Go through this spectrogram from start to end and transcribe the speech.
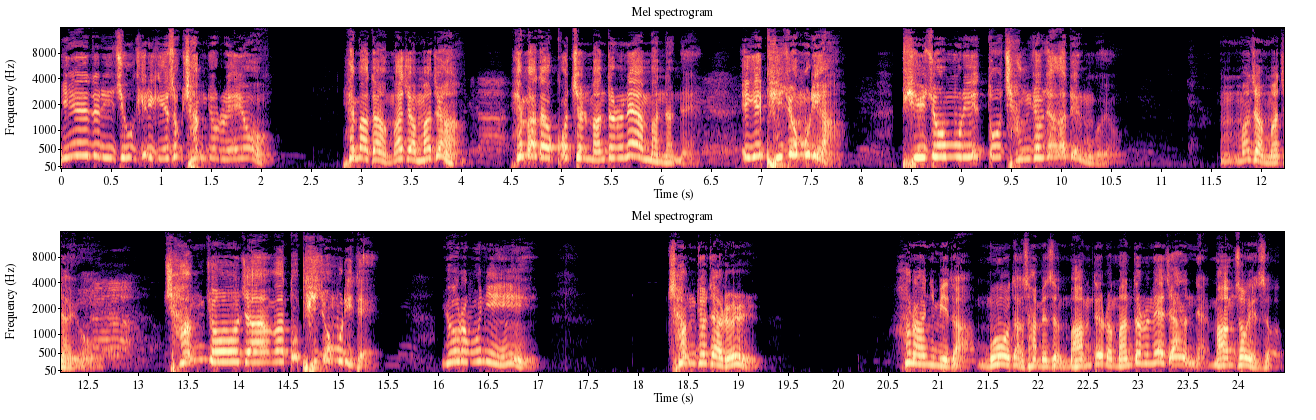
얘들이 지구끼리 계속 창조를 해요. 해마다 맞아 안 맞아? 해마다 꽃을 만들어내 안 만들어내? 이게 피조물이야. 피조물이 또 창조자가 되는 거예요. 음, 맞아 안 맞아요? 창조자가 또 피조물이 돼. 여러분이 창조자를 하나님이다, 뭐다 하면서 마음대로 만들어내지 않았냐? 마음속에서.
